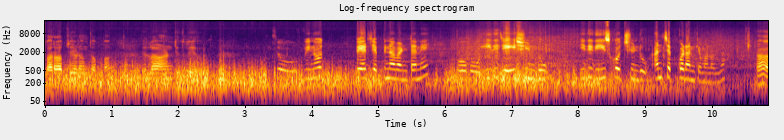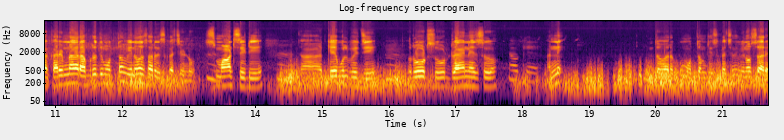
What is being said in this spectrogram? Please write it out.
ఖరాబ్ చేయడం తప్ప ఎలాంటిది లేదు. సో వినోద్ పేరు చెప్పిన వెంటనే ఓహో ఇది చేసిండు ఇది తీసుకొచ్చిండు అని చెప్పుకోవడానికి ఏమైనా ఉందా? కరీంనగర్ అభివృద్ధి మొత్తం వినోద్ సార్ తీసుకొచ్చిండు. Smart city cable bridge roads drainage okay. అన్నీ. ఇంతవరకు మొత్తం తీసుకొచ్చింది వినోద్ సారే.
